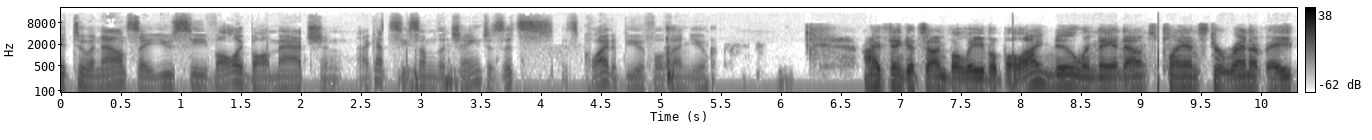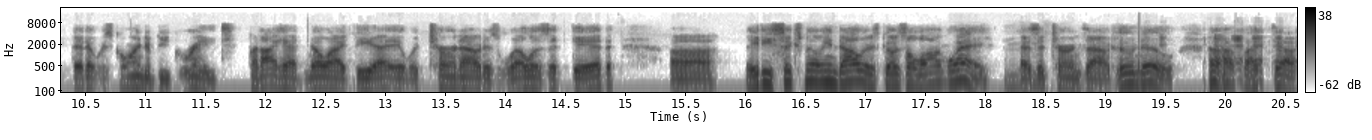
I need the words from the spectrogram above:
get to announce a UC volleyball match, and I got to see some of the changes. It's it's quite a beautiful venue. I think it's unbelievable. I knew when they announced plans to renovate that it was going to be great, but I had no idea it would turn out as well as it did. Uh, $86 million goes a long way, mm-hmm. as it turns out. Who knew? but uh,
